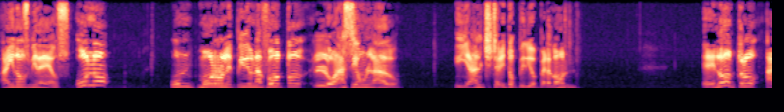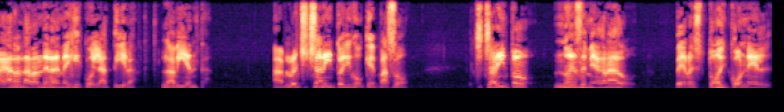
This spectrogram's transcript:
hay dos videos. Uno, un morro le pide una foto, lo hace a un lado. Y ya el chicharito pidió perdón. El otro agarra la bandera de México y la tira, la avienta. Habló el chicharito y dijo, ¿qué pasó? Chicharito no es de mi agrado, pero estoy con él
